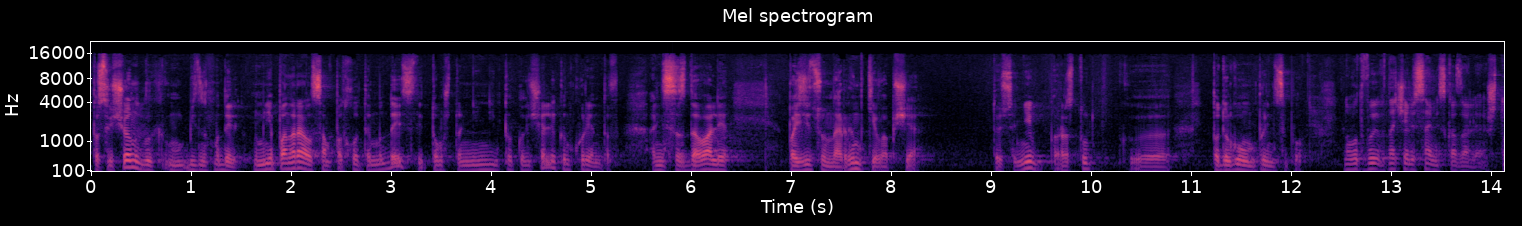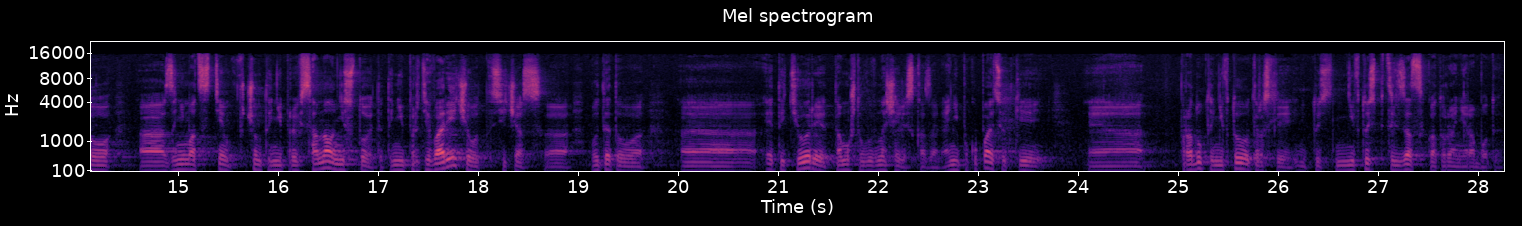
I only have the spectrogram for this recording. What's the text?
посвящен в их бизнес-модель. Но мне понравился сам подход M&A в том, что они не подключали конкурентов, они создавали позицию на рынке вообще. То есть они растут э, по другому принципу. Но вот вы вначале сами сказали, что э, заниматься тем, в чем ты не профессионал, не стоит. Это не противоречие вот сейчас э, вот этого, э, этой теории тому, что вы вначале сказали. Они покупают все-таки э, продукты не в той отрасли, то есть не в той специализации, в которой они работают.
